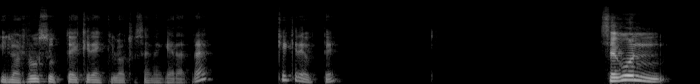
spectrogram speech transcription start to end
y los rusos, ¿ustedes creen que los otros se van a quedar atrás? ¿Qué cree usted? Según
